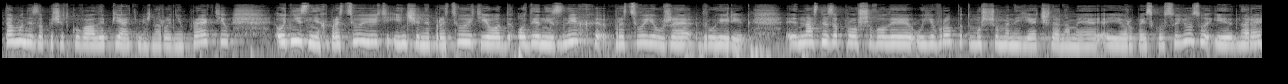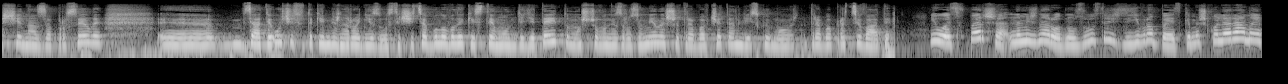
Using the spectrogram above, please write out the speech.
Там вони започаткували п'ять міжнародних проєктів. Одні з них працюють, інші не працюють, і один із них працює вже другий рік. Нас не запрошували у Європу, тому що ми не є членами Європейського Союзу, і нарешті нас запросили е, взяти участь у такій міжнародній зустрічі. Це було великий стимул для дітей, тому що вони зрозуміли, що треба вчити англійською мовою, треба працювати. І ось вперше на міжнародну зустріч з європейськими школярами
